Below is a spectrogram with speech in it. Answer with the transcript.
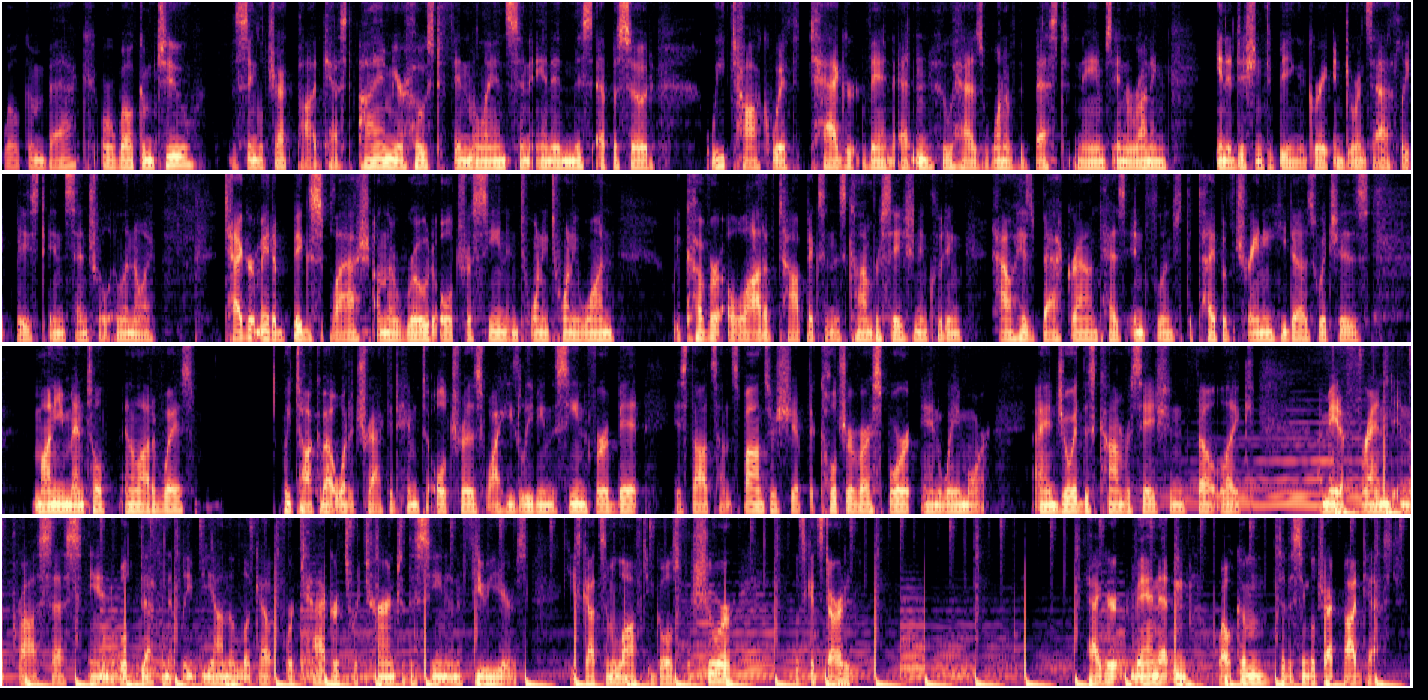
Welcome back, or welcome to the Single Track Podcast. I am your host, Finn Melanson, and in this episode, we talk with Taggart Van Etten, who has one of the best names in running, in addition to being a great endurance athlete based in central Illinois. Taggart made a big splash on the road ultra scene in 2021. We cover a lot of topics in this conversation, including how his background has influenced the type of training he does, which is monumental in a lot of ways. We talk about what attracted him to ultras, why he's leaving the scene for a bit, his thoughts on sponsorship, the culture of our sport, and way more. I enjoyed this conversation, felt like I made a friend in the process, and will definitely be on the lookout for Taggart's return to the scene in a few years. He's got some lofty goals for sure. Let's get started. Taggart Van Etten, welcome to the Single Track Podcast.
